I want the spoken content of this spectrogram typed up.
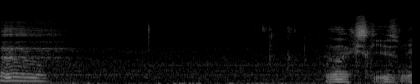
Oh, excuse me.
